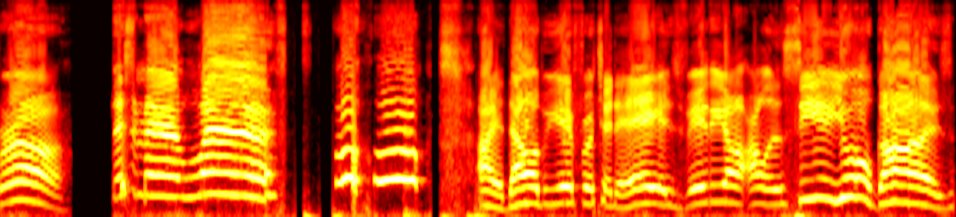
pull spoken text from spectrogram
Bruh, this man left. Alright, that will be it for today's video. I will see you guys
